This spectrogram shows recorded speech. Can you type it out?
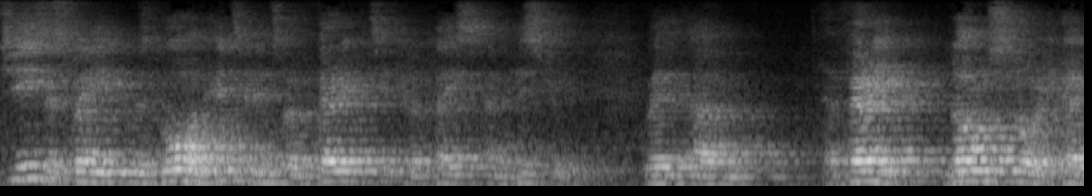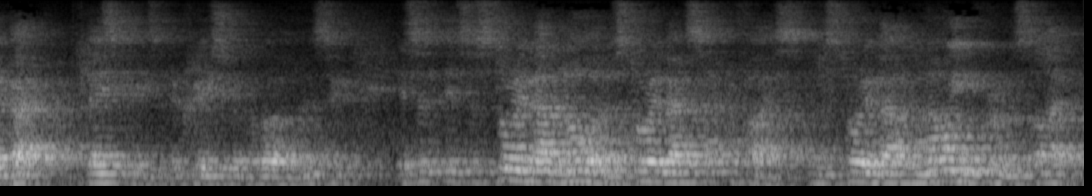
Jesus, when he was born, entered into a very particular place and history with um, a very long story going back basically to the creation of the world. It's a, it's, a, it's a story about law, and a story about sacrifice, and a story about longing for a Messiah.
